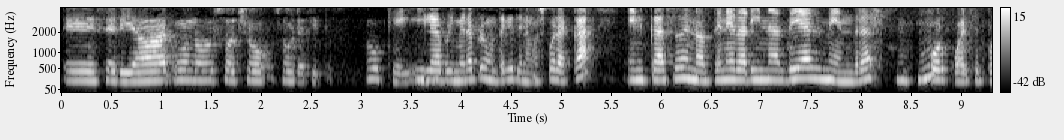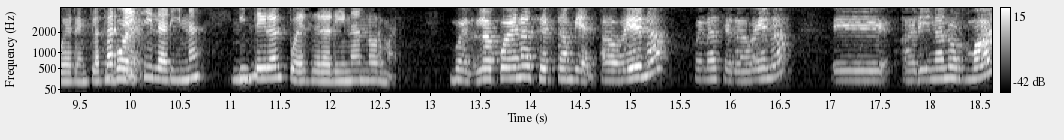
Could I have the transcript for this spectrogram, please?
eh, serían unos 8 sobrecitos. Ok. Y la primera pregunta que tenemos por acá, en caso de no tener harina de almendras. ¿por cuál se puede reemplazar? Bueno. Y si la harina integral puede ser harina normal. Bueno, la pueden hacer también avena, pueden hacer avena, eh, harina normal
